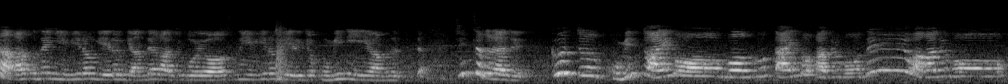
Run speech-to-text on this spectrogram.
나가 선생님 이런 게 이런 게 안 돼가지고요. 선생님 이런 게 이런 게 고민이에요 하면서 진짜 진짜 그래야지. 그좀 고민도 아니고 뭐 그것도 아니고 가지고 네 와가지고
